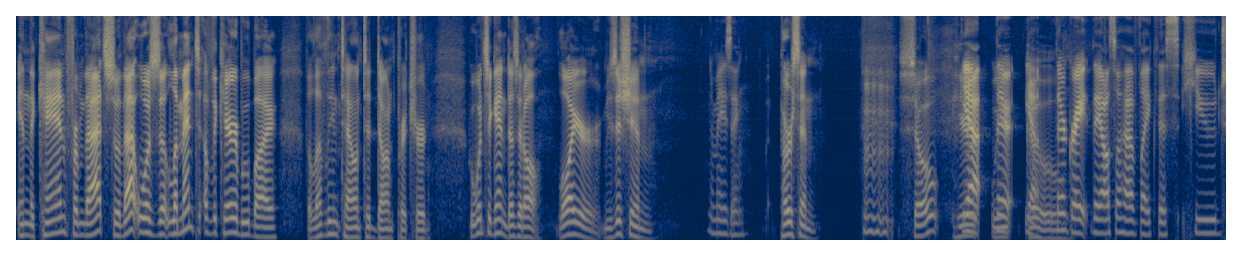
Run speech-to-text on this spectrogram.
in the can from that. So that was uh, "Lament of the Caribou" by the lovely and talented Dawn Pritchard, who once again does it all: lawyer, musician, Amazing. person. So here yeah, we they're yeah, they're great. They also have like this huge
